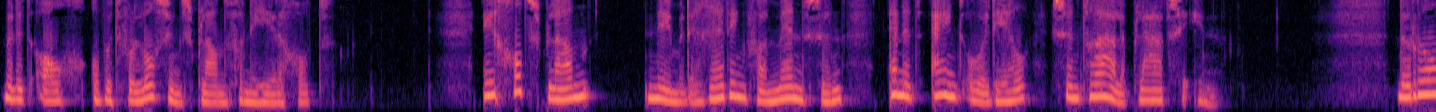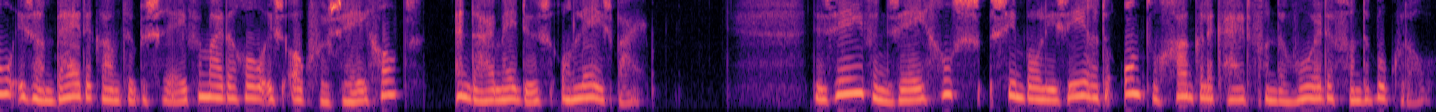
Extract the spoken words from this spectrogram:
met het oog op het verlossingsplan van de Heere God. In Gods plan nemen de redding van mensen en het eindoordeel centrale plaatsen in. De rol is aan beide kanten beschreven, maar de rol is ook verzegeld en daarmee dus onleesbaar. De zeven zegels symboliseren de ontoegankelijkheid van de woorden van de boekrol.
